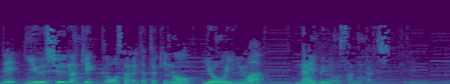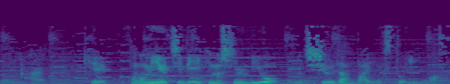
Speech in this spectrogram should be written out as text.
うで、優秀な結果を収めた時の要因は内部に収めがちっていう。ん。はい。傾向この身内びいきの心理を内集団バイアスと言います。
